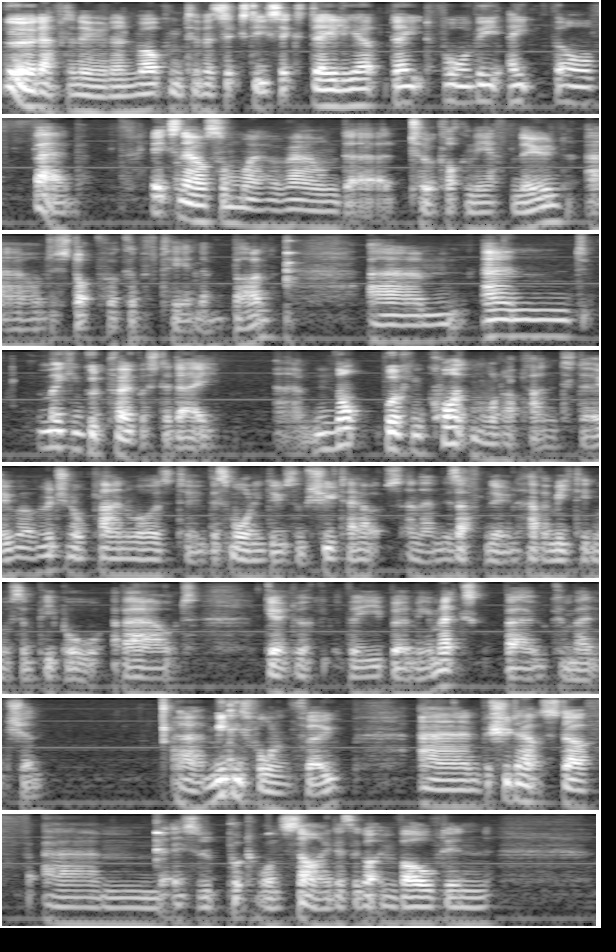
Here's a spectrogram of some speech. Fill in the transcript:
Good afternoon and welcome to the 6d6 daily update for the 8th of Feb. It's now somewhere around uh, 2 o'clock in the afternoon. Uh, I'll just stop for a cup of tea and a bun. Um, and making good progress today. Um, not working quite on what I planned to do. My original plan was to this morning do some shootouts and then this afternoon have a meeting with some people about going to the Birmingham Expo convention. Uh, meeting's fallen through and the shootout stuff um, is sort of put to one side as I got involved in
